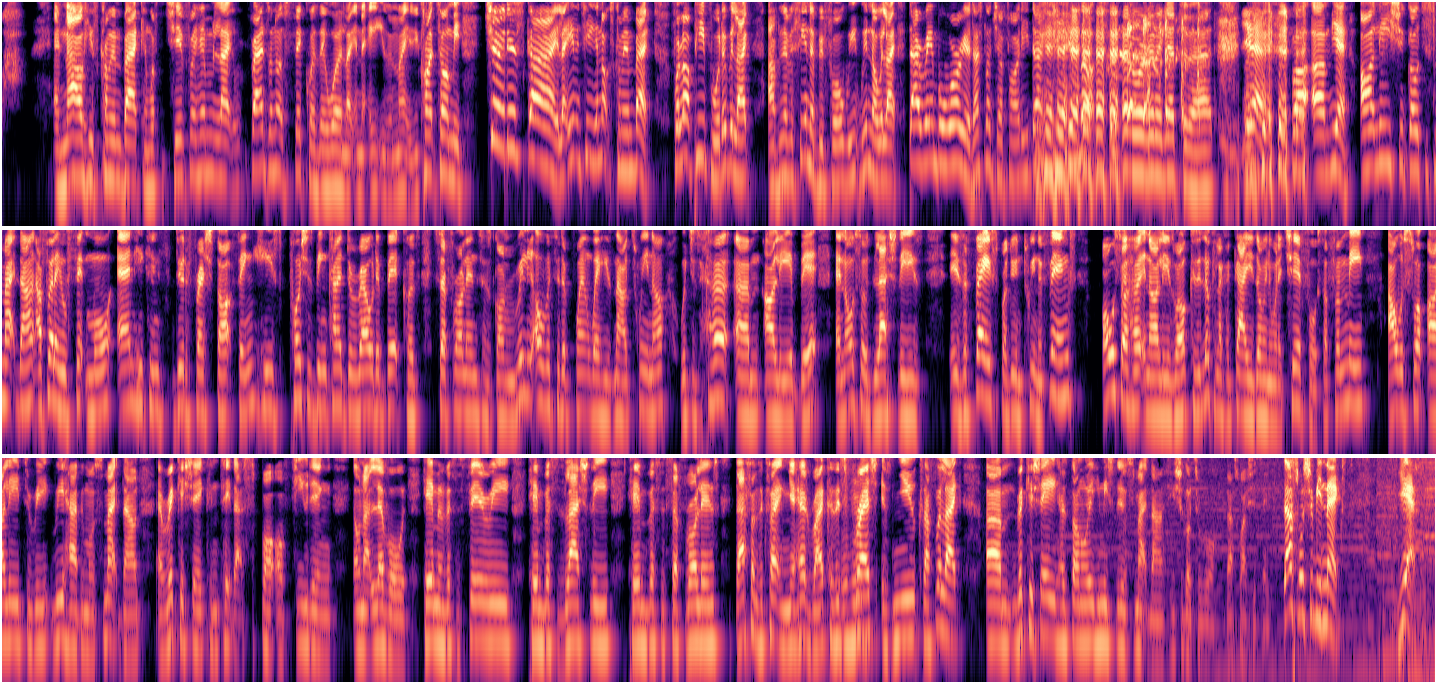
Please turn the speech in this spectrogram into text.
and now he's coming back and we have to cheer for him. Like fans are not as thick as they were in, like in the 80s and 90s. You can't tell me, cheer this guy. Like even Tegan Nox coming back. For a lot of people, they'll be like, I've never seen her before. We we know we're like, that Rainbow Warrior, that's not Jeff Hardy, that's Tegan Nox. We're gonna get to that. yeah. But um yeah, Ali should go to SmackDown. I feel like he'll fit more and he can do the fresh start thing. His push has been kind of derailed a bit because Seth Rollins has gone really over to the point where he's now a tweener, which has hurt um Ali a bit. And also Lashley's is a face by doing tweener things also hurting Ali as well because he's looking like a guy you don't really want to cheer for. So for me, I would swap Ali to re- rehab him on SmackDown, and Ricochet can take that spot of feuding on that level. Him versus Theory, him versus Lashley, him versus Seth Rollins. That sounds exciting in your head, right? Because it's mm-hmm. fresh, it's new. Because I feel like um, Ricochet has done what he needs to do on SmackDown. He should go to Raw. That's what I should say. That's what should be next. Yes.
